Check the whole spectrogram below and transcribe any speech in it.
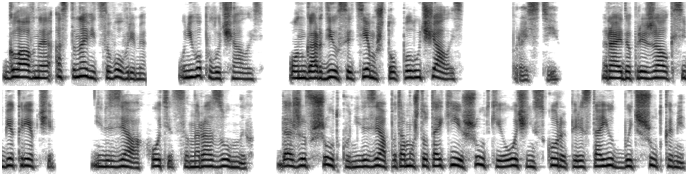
Главное — остановиться вовремя. У него получалось. Он гордился тем, что получалось. Прости. Райда прижал к себе крепче. Нельзя охотиться на разумных. Даже в шутку нельзя, потому что такие шутки очень скоро перестают быть шутками.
